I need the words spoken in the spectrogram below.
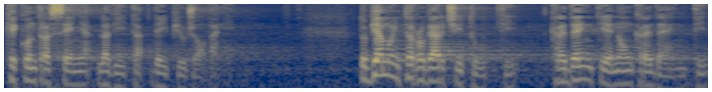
che contrassegna la vita dei più giovani. Dobbiamo interrogarci tutti, credenti e non credenti,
